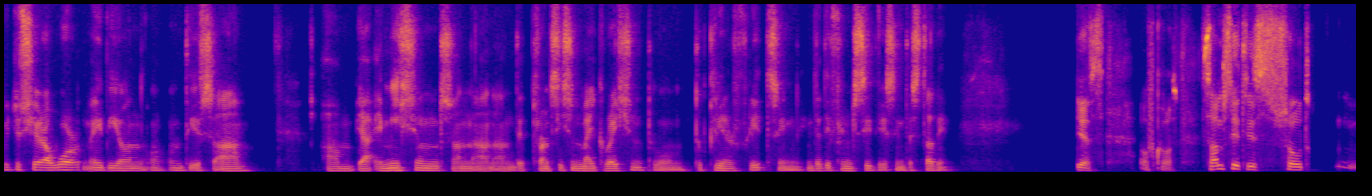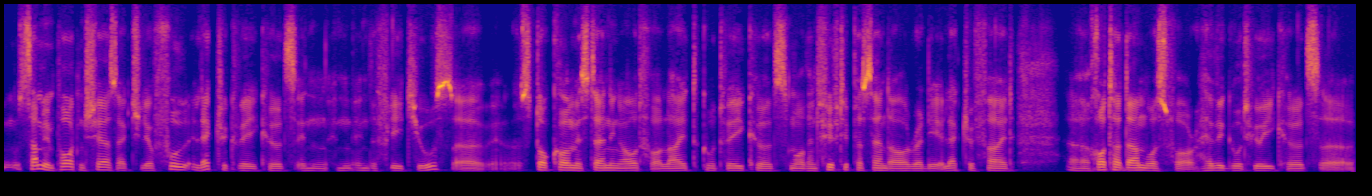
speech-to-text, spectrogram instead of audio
could you share a word maybe on on, on these um, um, yeah emissions and, and, and the transition migration to to cleaner fleets in in the different cities in the study? Yes, of course. Some cities showed some important shares actually of full electric vehicles in, in, in the fleet use. Uh, Stockholm is standing out for light good vehicles. More than 50% are already electrified. Uh, Rotterdam was for heavy good vehicles, uh,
